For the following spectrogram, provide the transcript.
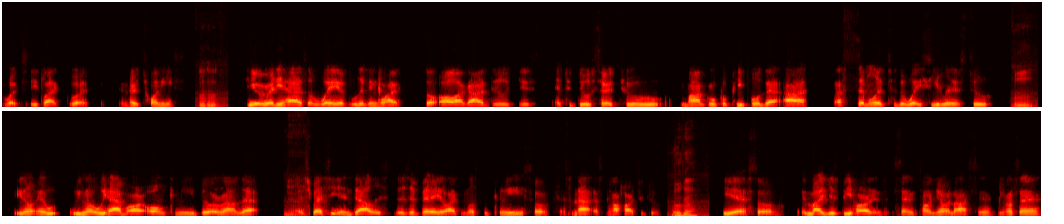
what she's like, what in her twenties, Mhm. she already has a way of living life. So all I gotta do is just introduce her to my group of people that I that's similar to the way she lives too. Mm, You know, and you know we have our own community built around that. yeah. Especially in Dallas, there's a very like Muslim community, so it's not it's not hard to do. Okay. Yeah, so it might just be hard in San Antonio and Austin. You know what I'm saying?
